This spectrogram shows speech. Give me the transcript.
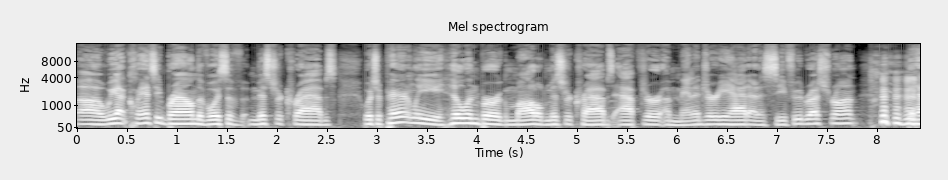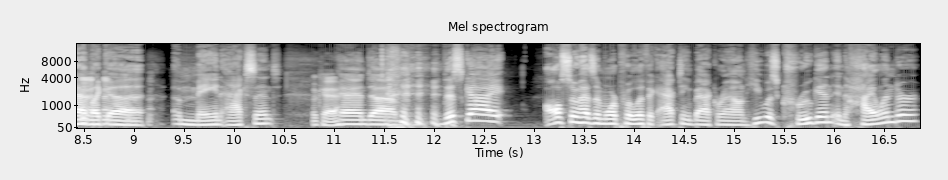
Uh, we got Clancy Brown, the voice of Mr. Krabs, which apparently Hillenburg modeled Mr. Krabs after a manager he had at a seafood restaurant that had like a, a Maine accent. Okay. And um, this guy also has a more prolific acting background. He was Krugen in Highlander.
